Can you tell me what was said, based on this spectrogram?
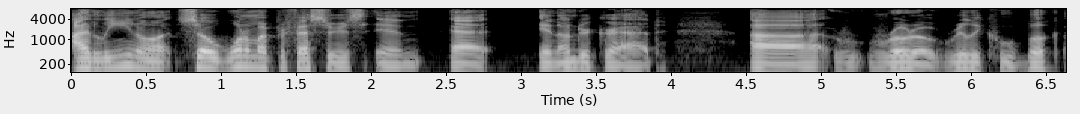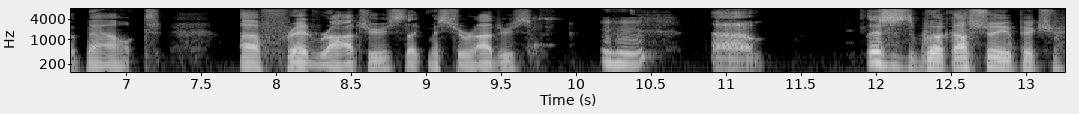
I lean on. So one of my professors in at in undergrad uh, wrote a really cool book about uh, Fred Rogers, like Mister Rogers. Mhm. Um, this is the book. I'll show you a picture.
